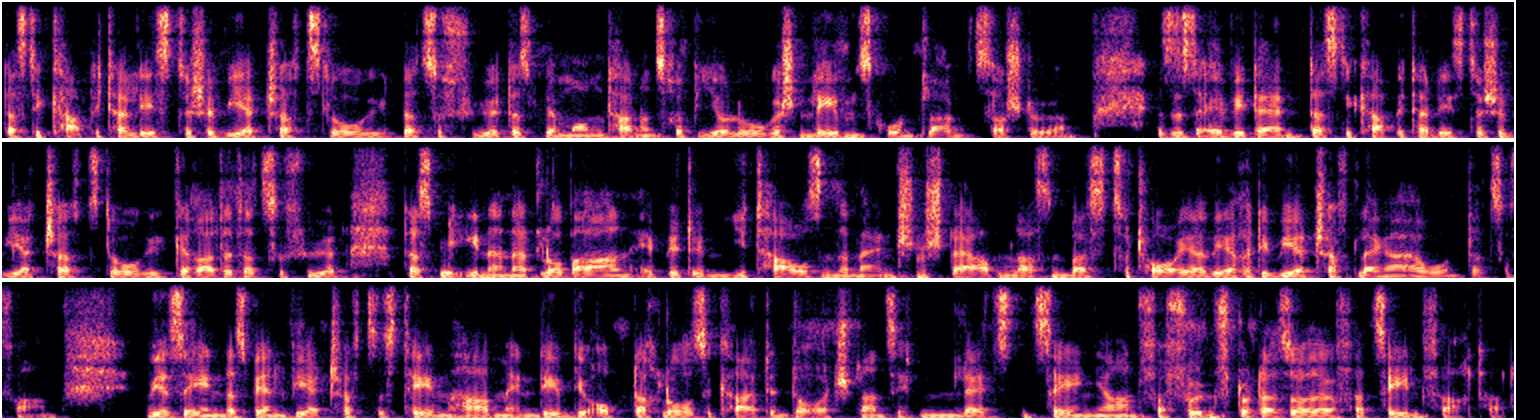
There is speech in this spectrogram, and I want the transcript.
dass die kapitalistische Wirtschaftslogik dazu führt, dass wir momentan unsere biologischen Lebensgrundlagen zerstören. Es ist evident, dass die kapitalistische Wirtschaftslogik gerade dazu führt, dass wir in einer globalen Epidemie tausende Menschen sterben lassen, weil es zu teuer wäre, die Wirtschaft länger herunterzufahren. Wir sehen, dass wir ein Wirtschaftssystem haben, in dem die Obdachlosigkeit in Deutschland sich in den letzten zehn Jahren verfünft oder sogar verzehnfacht hat.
